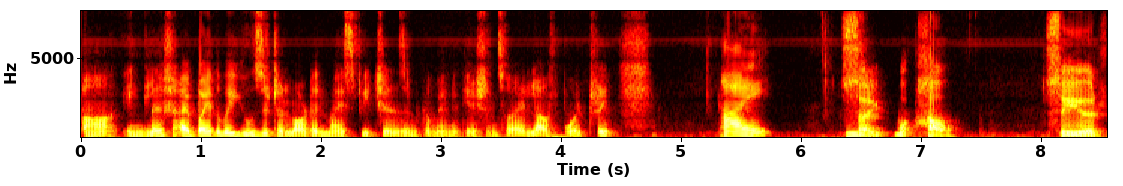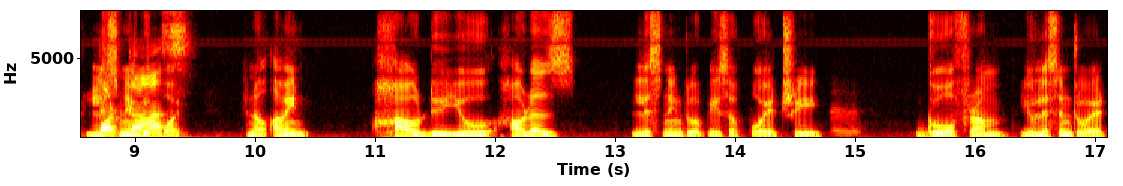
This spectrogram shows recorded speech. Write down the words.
uh, English. I, by the way, use it a lot in my speeches and communication. So I love poetry. I Sorry, how? So you're listening to point. podcasts. No, I mean, how do you? How does listening to a piece of poetry go from you listen to it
